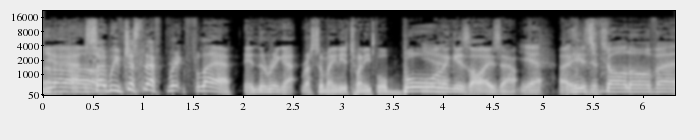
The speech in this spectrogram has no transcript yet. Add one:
Yeah. Oh. So we've just left Ric Flair in the ring at WrestleMania 24, bawling Yeah. his eyes out. yeah, Uh, his- it's all over.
